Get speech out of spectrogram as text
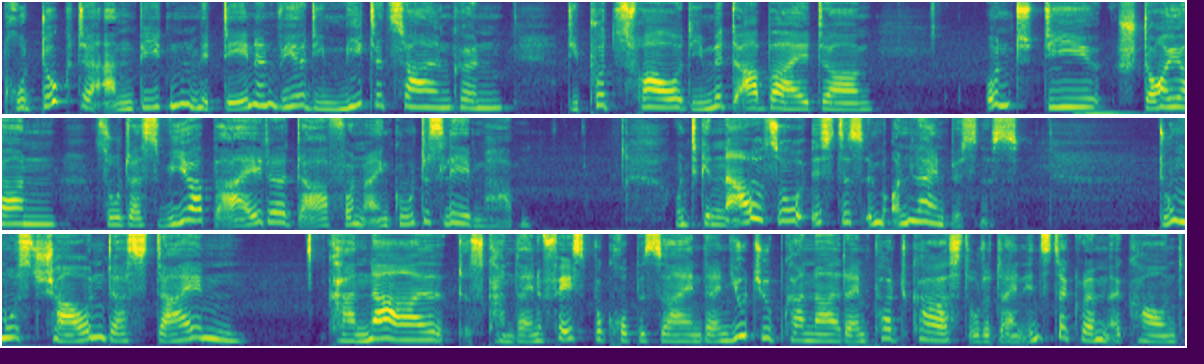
Produkte anbieten, mit denen wir die Miete zahlen können, die Putzfrau, die Mitarbeiter, und die Steuern, so dass wir beide davon ein gutes Leben haben. Und genauso ist es im Online-Business. Du musst schauen, dass dein Kanal, das kann deine Facebook-Gruppe sein, dein YouTube-Kanal, dein Podcast oder dein Instagram-Account,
